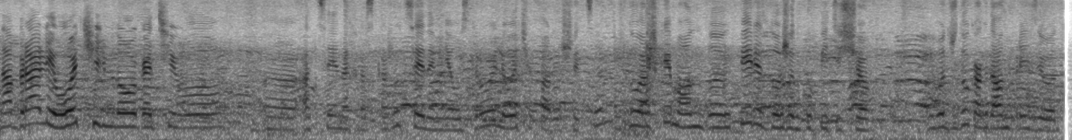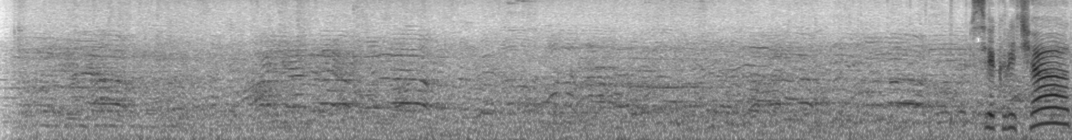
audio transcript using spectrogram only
Набрали очень много чего. Э, о ценах расскажу. Цены меня устроили, очень хорошие цены. Жду Ашкема, он э, перец должен купить еще. Вот жду, когда он придет. Все кричат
